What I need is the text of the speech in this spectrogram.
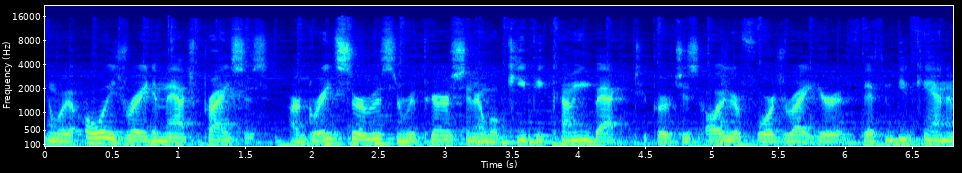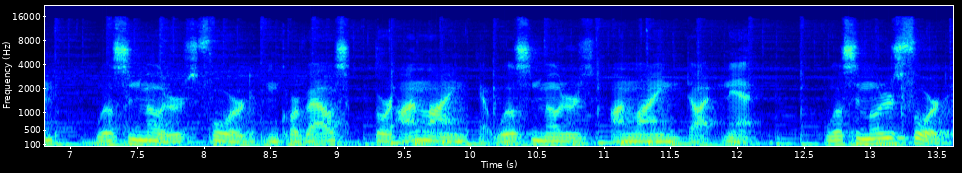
and we're always ready to match prices. Our great service and repair center will keep you coming back to purchase all your Fords right here at 5th and Buchanan, Wilson Motors Ford in Corvallis, or online at wilsonmotorsonline.net. Wilson Motors Ford,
